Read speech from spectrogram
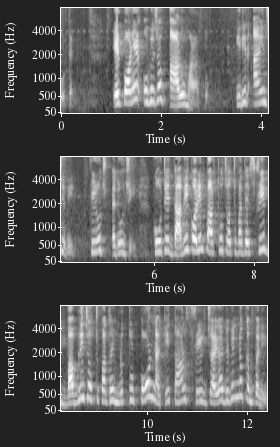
করতেন। এর পরের অভিযোগ আরও মারাত্মক। ইডির আইনজীবী ফিরোজ এডলজি কোর্টে দাবি করেন, পার্থ চট্টোপাধ্যায়ের স্ত্রী বাবলি চট্টোপাধ্যায়ের মৃত্যুর পর নাকি তার স্ত্রীর জায়গায় বিভিন্ন কোম্পানির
